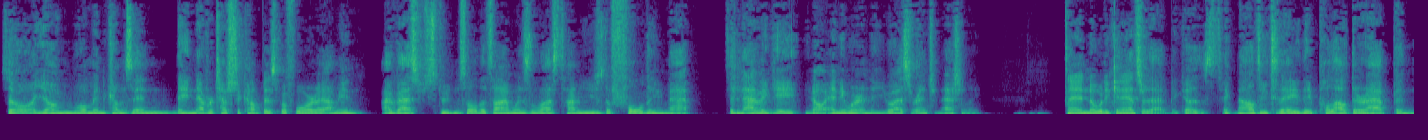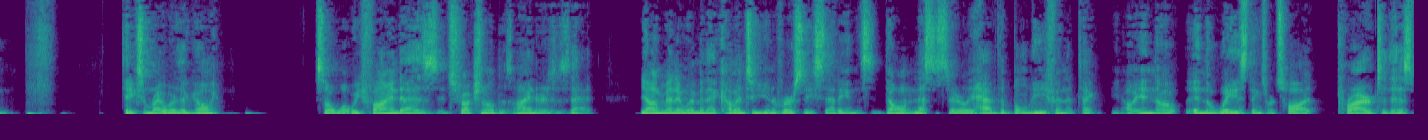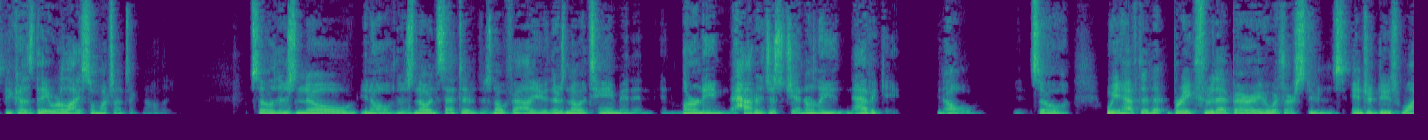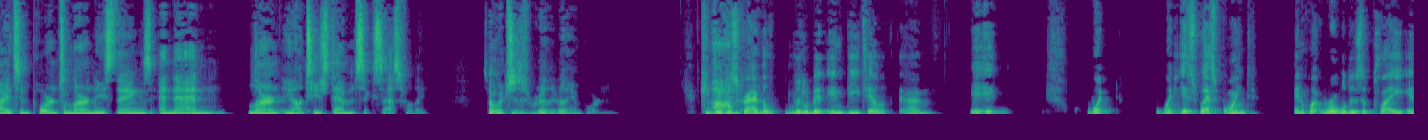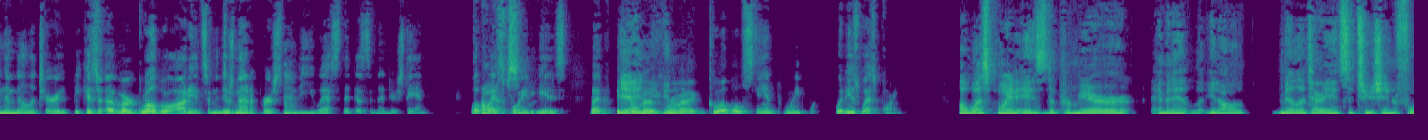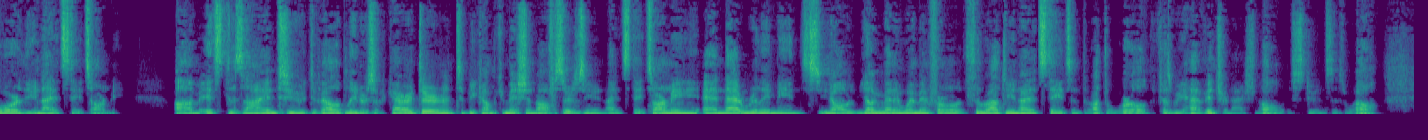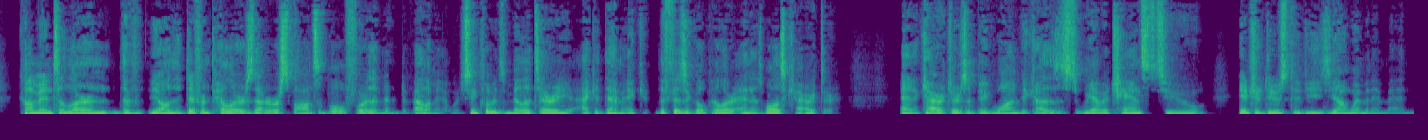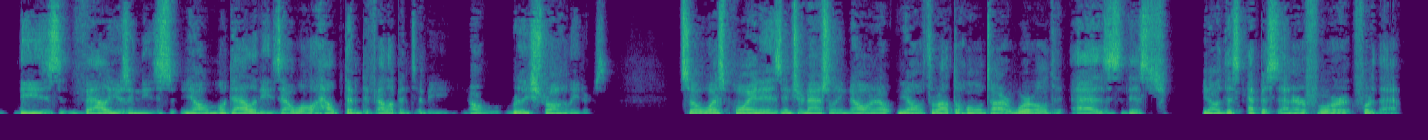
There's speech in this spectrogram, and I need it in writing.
So a young woman comes in, they never touched a compass before. I mean, I've asked students all the time, when's the last time you used a folding map to navigate, you know, anywhere in the US or internationally? And nobody can answer that because technology today, they pull out their app and takes them right where they're going. So what we find as instructional designers is that young men and women that come into university settings don't necessarily have the belief in the tech, you know, in the, in the ways things were taught prior to this because they rely so much on technology. So there's no, you know, there's no incentive, there's no value, there's no attainment in, in learning how to just generally navigate, you know, so we have to break through that barrier with our students, introduce why it's important to learn these things and then learn, you know, teach them successfully. So, which is really, really important. Could you um, describe a little bit in detail, um, it, what, what is West Point and what role does it play in the military? Because of our global audience, I mean, there's not a person in the U.S. that doesn't understand what oh, West absolutely. Point is. But yeah, from, a, can, from a global standpoint, what is West Point? Oh, West Point is the premier eminent, you know, military institution for the United States Army. Um, it's designed to develop leaders of character to become commissioned officers in the United States Army. And that really means, you know, young men and women from throughout the United States and throughout the world, because we have international students as well, come in to learn the, you know, the different pillars that are responsible for the development, which includes military, academic, the physical pillar, and as well as character. And character is a big one because we have a chance to introduce to these young women and men these values and these you know modalities that will help them develop into be you know really strong leaders. So west point is internationally known you know throughout the whole entire world as this you know this epicenter for for that.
